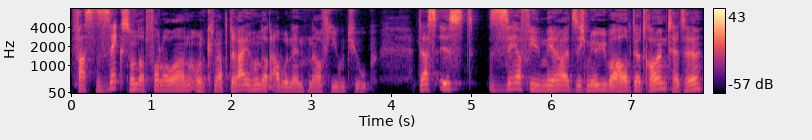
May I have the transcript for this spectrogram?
fast 600 Followern und knapp 300 Abonnenten auf YouTube. Das ist sehr viel mehr, als ich mir überhaupt erträumt hätte,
